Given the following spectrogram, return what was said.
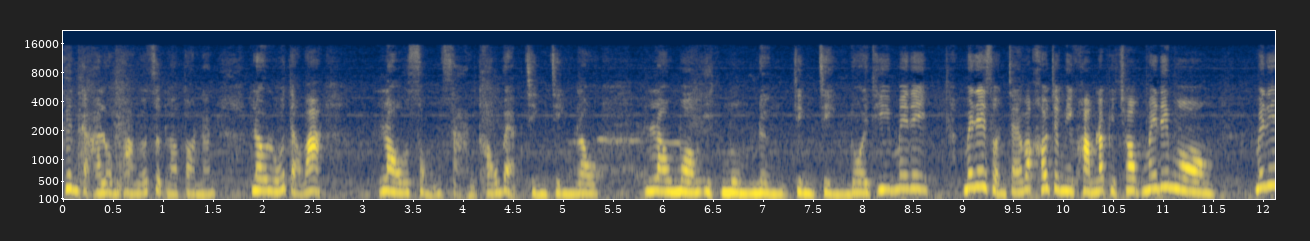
ขึ้นกับอารมณ์ความรู้สึกเราตอนนั้น เรารู้แต่ว่า เราสงสารเขาแบบจริง ๆ เราเรามองอีกมุมหนึ่งจริง ๆ โดยที่ไม่ได้ไม่ได้สนใจว่าเขาจะมีความรับผิดชอบไม่ได้มอง ไม่ได้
